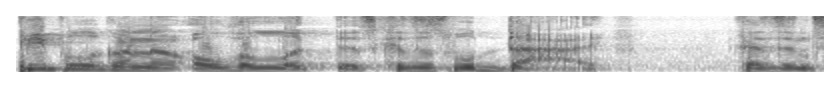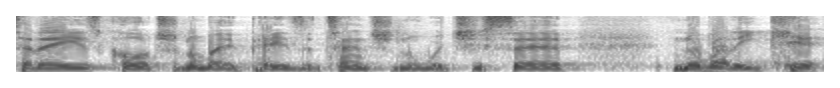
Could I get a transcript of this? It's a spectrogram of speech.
people are going to overlook this because this will die. Because in today's culture, nobody pays attention to what you said. Nobody can.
